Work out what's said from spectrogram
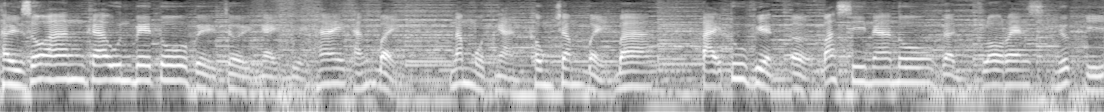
Thầy Gioan Gaunbeto về trời ngày 12 tháng 7 năm 1073 tại tu viện ở Bassinano gần Florence, nước Ý.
